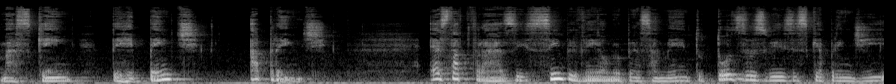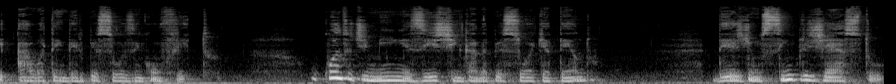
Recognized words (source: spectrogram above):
mas quem, de repente, aprende. Esta frase sempre vem ao meu pensamento todas as vezes que aprendi ao atender pessoas em conflito. O quanto de mim existe em cada pessoa que atendo? Desde um simples gesto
